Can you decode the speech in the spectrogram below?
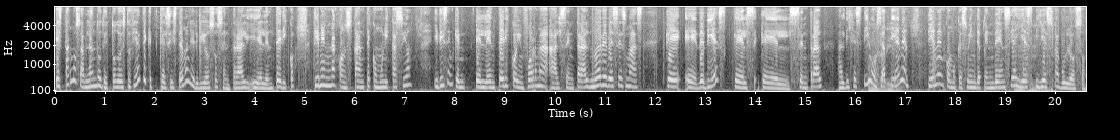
Estamos hablando de todo esto. Fíjate que, que el sistema nervioso central y el entérico tienen una constante comunicación y dicen que el entérico informa al central nueve veces más que eh, de 10 que el, que el central al digestivo. O sea, tienen, tienen como que su independencia y es, y es fabuloso.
